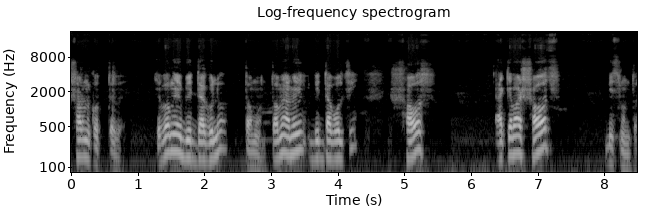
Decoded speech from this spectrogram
স্মরণ করতে হবে, এবং এই বিদ্যাগুলো তেমন তবে আমি বিদ্যা বলছি, সহজ, একেবারে সহজ বিষ্মন্ত্র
